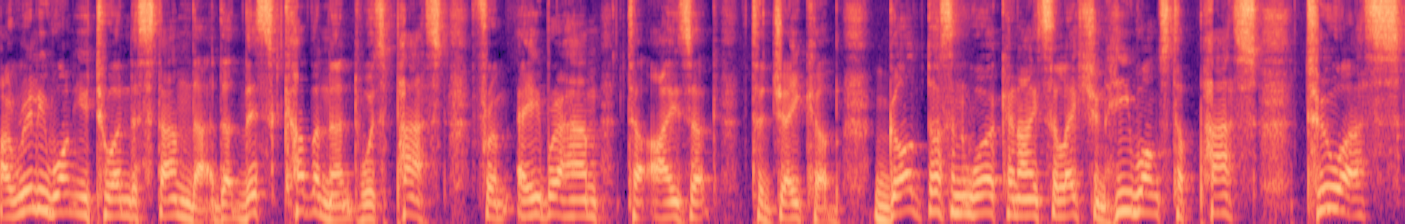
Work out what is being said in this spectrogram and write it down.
I really want you to understand that, that this covenant was passed from Abraham to Isaac to Jacob. God doesn't work in isolation. He wants to pass to us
